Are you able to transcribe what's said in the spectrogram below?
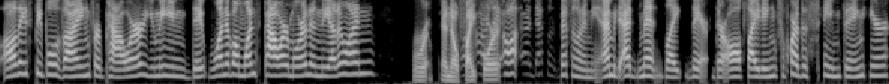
All these people vying for power. You mean they one of them wants power more than the other one? Right. And they'll fight for it. All, that's, that's not what I mean. I mean, I meant like they're they're all fighting for the same thing here.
